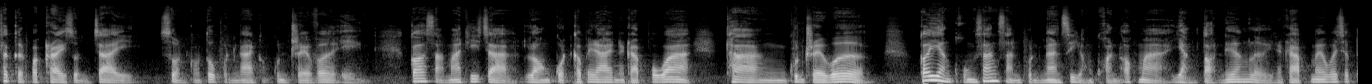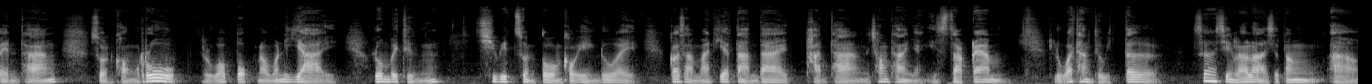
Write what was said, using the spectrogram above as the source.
ถ้าเกิดว่าใครสนใจส่วนของตัวผลงานของคุณเทรเวอร์เอง ก็สามารถที่จะลองกดเข้าไปได้นะครับ เพราะว่าทางคุณเทรเวอร์ ก็ยังคงสร้างสรรค์ผลงานสยองขวัญออกมาอย่างต่อเนื่องเลยนะครับ ไม่ว่าจะเป็นทั้งส่วนของรูปหรือว่าปกนวนิยาย รวมไปถึงชีวิตส่วนตัวของเขาเองด้วย ก็สามารถที่จะตามได้ผ่านทางช่องทางอย่าง Instagram หรือว่าทาง Twitter ซึ่งจริงๆแล้วเราอาจจะต้องอา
